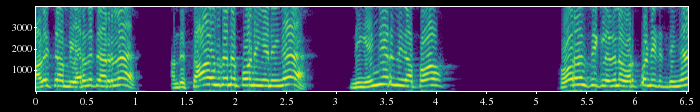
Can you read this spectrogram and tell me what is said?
மலைச்சாமி இறந்துட்டாருல அந்த சாவுக்கு தானே போனீங்க நீங்க? நீங்க எங்க இருந்தீங்க அப்போ? போரன்சிக்ல தானே ஒர்க் பண்ணிட்டு இருந்தீங்க?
